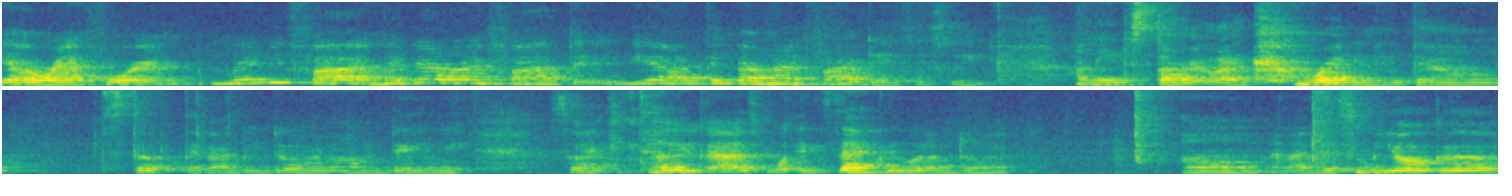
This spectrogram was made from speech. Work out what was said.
yeah, I ran for it. Maybe five. Maybe I ran five days. Yeah, I think I ran five days this week. I need to start like writing it down stuff that I be doing on a daily so I can tell you guys what exactly what I'm doing. Um, and I did some yoga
